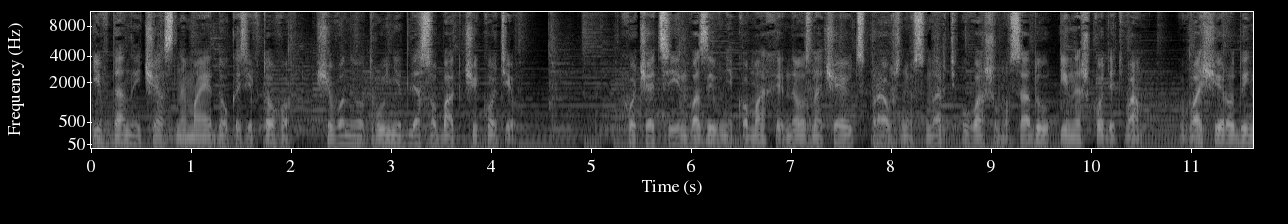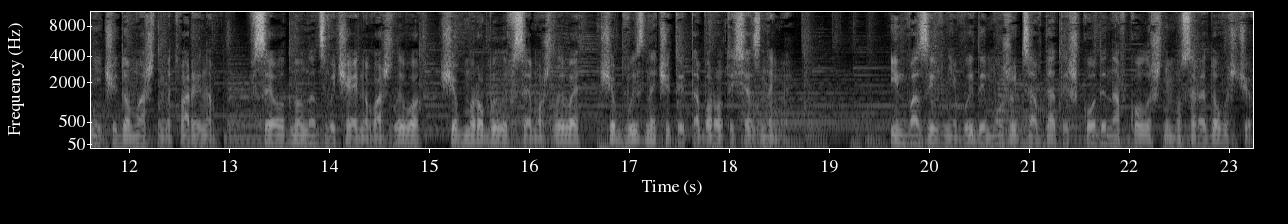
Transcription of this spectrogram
і в даний час немає доказів того, що вони отруйні для собак чи котів. Хоча ці інвазивні комахи не означають справжню смерть у вашому саду і не шкодять вам, вашій родині чи домашнім тваринам, все одно надзвичайно важливо, щоб ми робили все можливе, щоб визначити та боротися з ними. Інвазивні види можуть завдати шкоди навколишньому середовищу,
